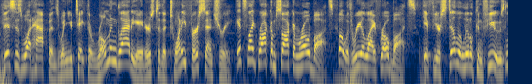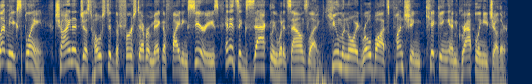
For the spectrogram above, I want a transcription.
This is what happens when you take the Roman gladiators to the 21st century. It's like Rock'em Sock'em robots, but with real life robots. If you're still a little confused, let me explain. China just hosted the first ever Mega Fighting series, and it's exactly what it sounds like humanoid robots punching, kicking, and grappling each other,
